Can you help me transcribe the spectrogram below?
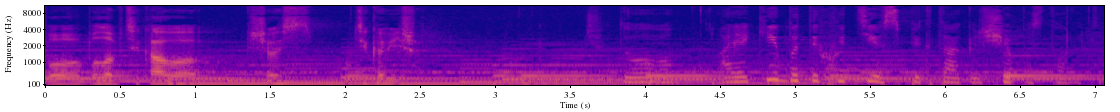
бо було б цікаво щось цікавіше. А який би ти хотів спектакль ще поставити?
